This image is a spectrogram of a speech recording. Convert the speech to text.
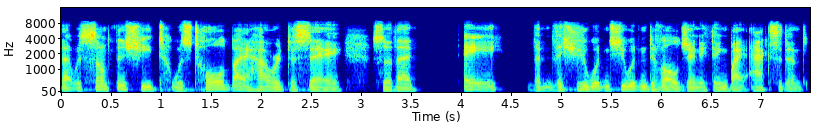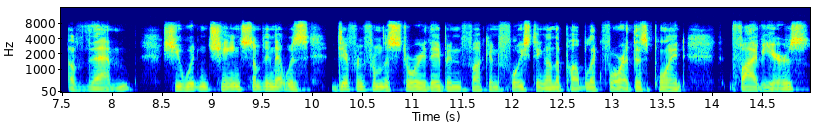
That was something she t- was told by Howard to say so that A, that she wouldn't she wouldn't divulge anything by accident of them. She wouldn't change something that was different from the story they've been fucking foisting on the public for at this point 5 years.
